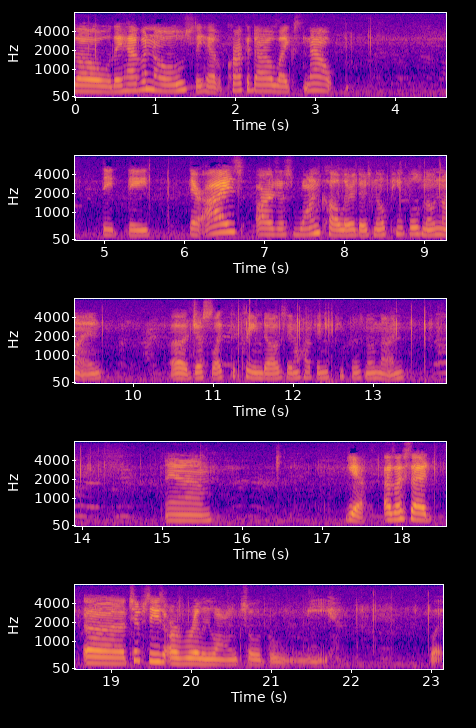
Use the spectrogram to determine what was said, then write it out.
So they have a nose. They have a crocodile-like snout. They they their eyes are just one color. There's no pupils, no nothing. Uh, just like the cream dogs, they don't have any pupils, no none. And yeah, as I said, uh, tipsies are really long, so go But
